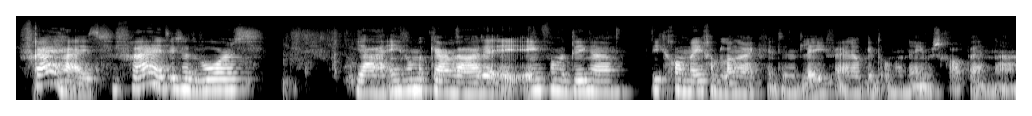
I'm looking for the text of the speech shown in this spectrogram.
vrijheid. Vrijheid is het woord. Ja, een van mijn kernwaarden. E-, een van de dingen die ik gewoon mega belangrijk vind in het leven en ook in het ondernemerschap. En uh,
